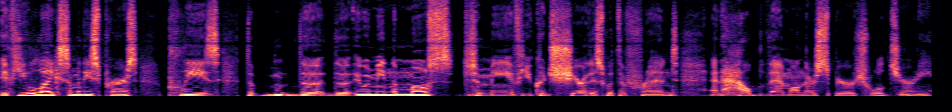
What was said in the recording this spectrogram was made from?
if you like some of these prayers, please the the the it would mean the most to me if you could share this with a friend and help them on their spiritual journey.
